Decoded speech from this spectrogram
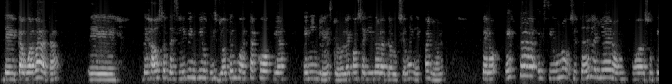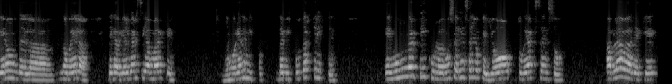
de Kawabata, eh, The House of the Sleeping Beauties. Yo tengo esta copia en inglés, yo le he conseguido la traducción en español, pero esta, eh, si uno, si ustedes leyeron o supieron de la novela de Gabriel García Márquez, Memorias de mis, de mis putas tristes, en un artículo, en un ensayo que yo tuve acceso, hablaba de que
